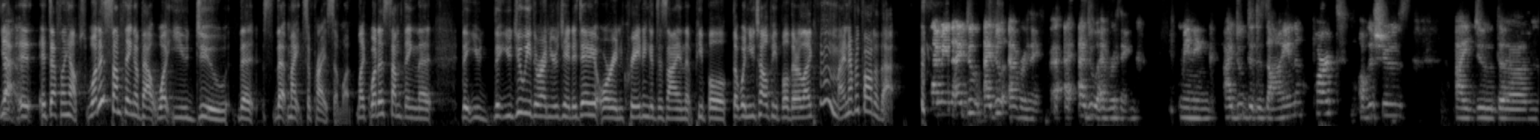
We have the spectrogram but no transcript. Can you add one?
Yeah, it, it definitely helps. What is something about what you do that that might surprise someone? Like what is something that that you that you do either on your day to day or in creating a design that people that when you tell people they're like, hmm, I never thought of that. I mean, I do I do everything. I, I do everything. Meaning, I do the design part of the shoes. I do the um,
